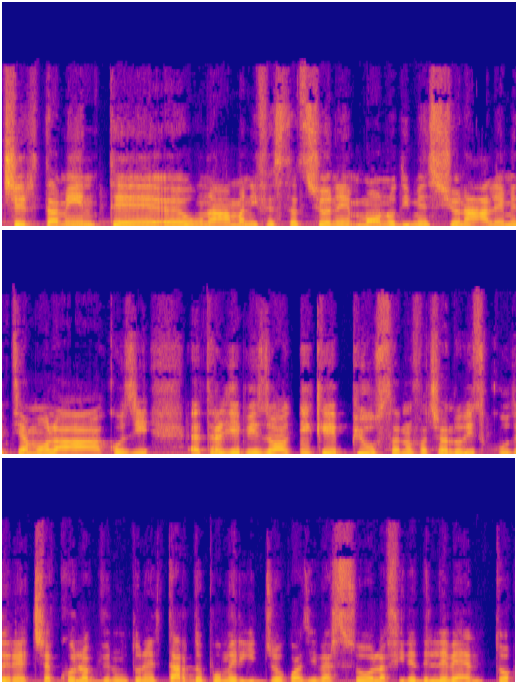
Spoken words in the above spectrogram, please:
certamente eh, una manifestazione monodimensionale, mettiamola così. Eh, tra gli episodi che più stanno facendo discutere c'è quello avvenuto nel tardo pomeriggio, quasi verso la fine delle dell'evento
